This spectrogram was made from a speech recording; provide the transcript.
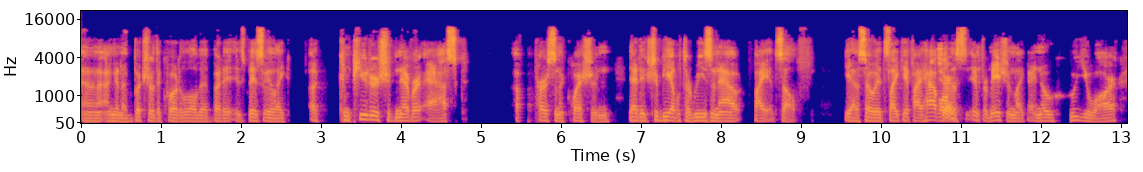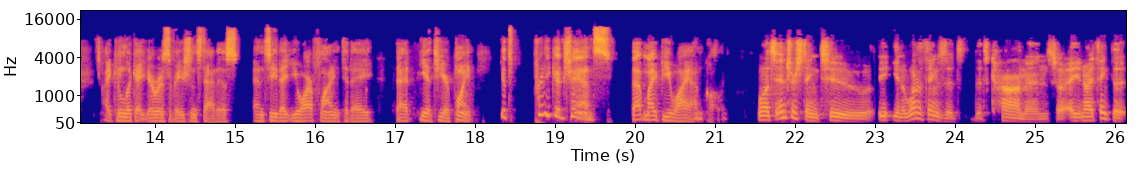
and I'm going to butcher the quote a little bit, but it's basically like a computer should never ask a person a question that it should be able to reason out by itself. Yeah, so it's like if I have sure. all this information, like I know who you are, I can look at your reservation status and see that you are flying today. That, yeah, to your point, it's pretty good chance that might be why I'm calling. Well, it's interesting too. You know, one of the things that's that's common. So, you know, I think that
